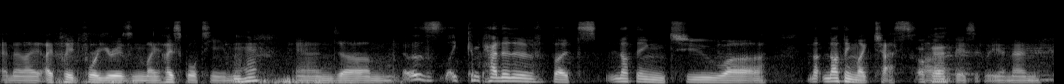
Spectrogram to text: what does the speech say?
and then I, I played four years in my high school team, and um, it was like competitive, but nothing too. Uh, no- nothing like chess, uh, basically. And then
